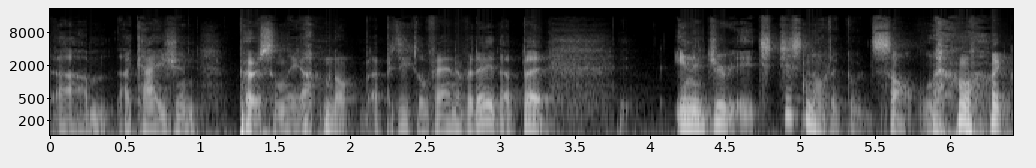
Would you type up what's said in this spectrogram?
um, occasion, personally, I'm not a particular fan of it either. But in a jury, it's just not a good song. like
